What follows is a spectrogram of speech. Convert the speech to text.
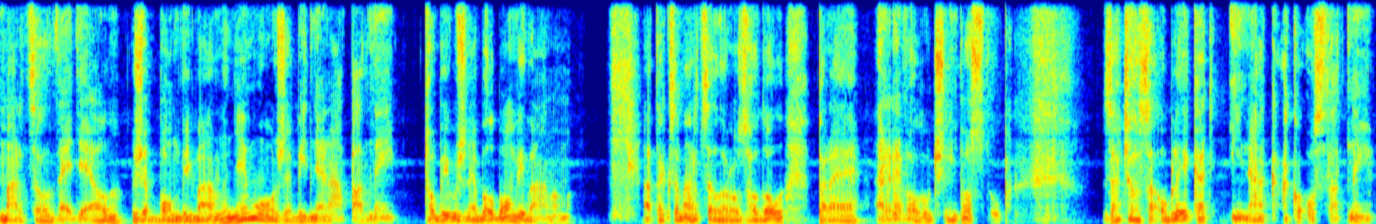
Marcel vedel, že bonviván nemôže byť nenápadný. To by už nebol bonvivánom. A tak sa Marcel rozhodol pre revolučný postup. Začal sa obliekať inak ako ostatní.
